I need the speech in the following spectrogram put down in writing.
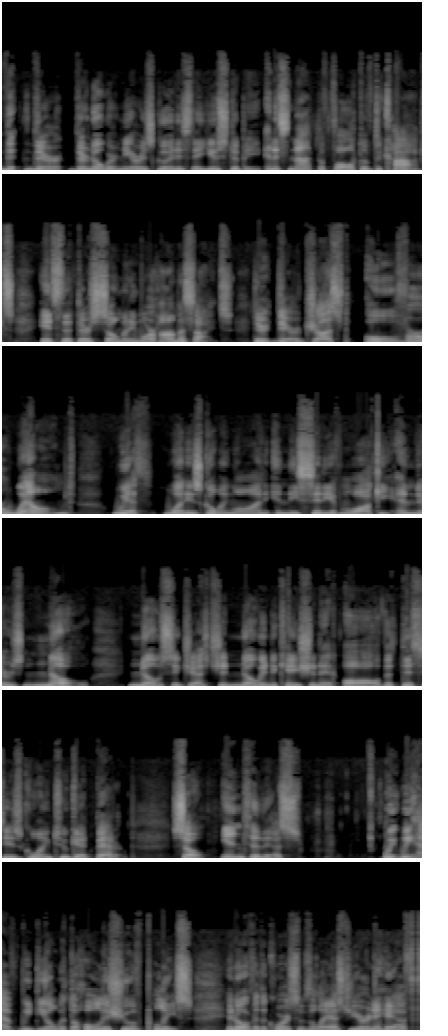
They're they're nowhere near as good as they used to be, and it's not the fault of the cops. It's that there's so many more homicides. They're they're just overwhelmed with what is going on in the city of Milwaukee, and there's no no suggestion, no indication at all that this is going to get better. So into this we, we have we deal with the whole issue of police. And over the course of the last year and a half,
